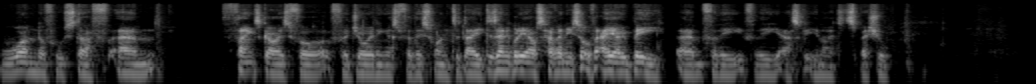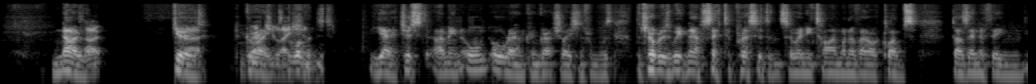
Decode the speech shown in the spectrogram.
Wonderful stuff. Um, thanks guys for for joining us for this one today does anybody else have any sort of aob um, for the for the ascot united special no. So, Good. Uh, congratulations. Yeah, just I mean, all, all round congratulations from us. The trouble is, we've now set a precedent. So anytime one of our clubs does anything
